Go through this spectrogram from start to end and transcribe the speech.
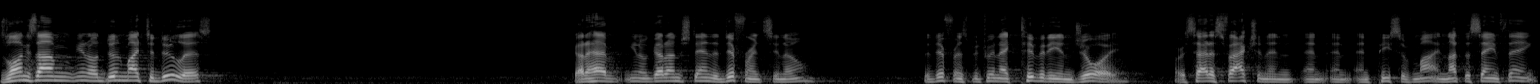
As long as I'm you know, doing my to-do list. Got to have, you know, got to understand the difference, you know, the difference between activity and joy, or satisfaction and, and, and, and peace of mind, not the same thing.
